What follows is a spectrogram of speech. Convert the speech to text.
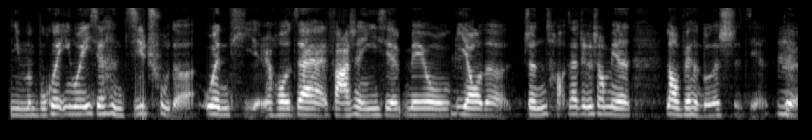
你们不会因为一些很基础的问题，然后再发生一些没有必要的争吵，在这个上面浪费很多的时间。对，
